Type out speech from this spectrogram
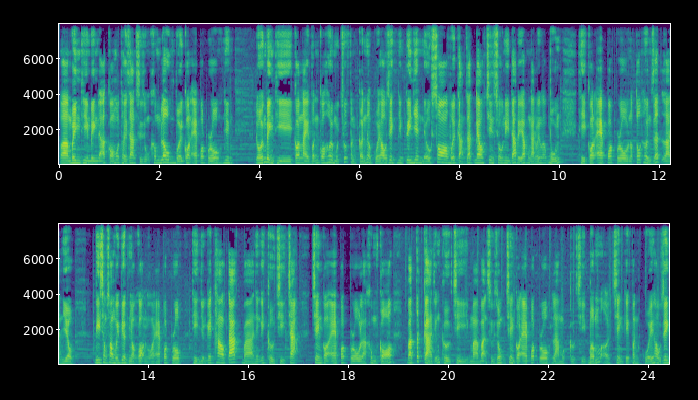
và mình thì mình đã có một thời gian sử dụng không lâu với con AirPods Pro, nhưng Đối với mình thì con này vẫn có hơi một chút phần cấn ở cuối housing nhưng tuy nhiên nếu so với cảm giác đeo trên Sony WF 1004 thì con AirPods Pro nó tốt hơn rất là nhiều. Đi song song với việc nhỏ gọn của con AirPods Pro thì những cái thao tác và những cái cử chỉ chạm trên con AirPods Pro là không có. Và tất cả những cử chỉ mà bạn sử dụng trên con AirPods Pro là một cử chỉ bấm ở trên cái phần cuối housing.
